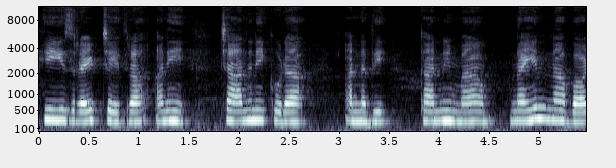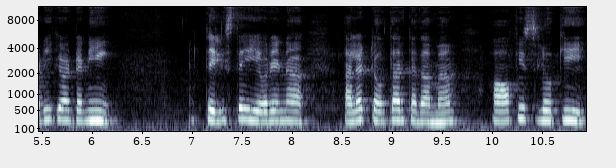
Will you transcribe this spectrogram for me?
He is right Chaitra అని చాందిని కూడా అన్నది. కానీ మ్యామ్ నయన్ నా బాడీ గార్డ్ అని తెలిస్తే ఎవరైనా అలర్ట్ అవుతారు కదా మ్యామ్ ఆఫీస్లోకి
